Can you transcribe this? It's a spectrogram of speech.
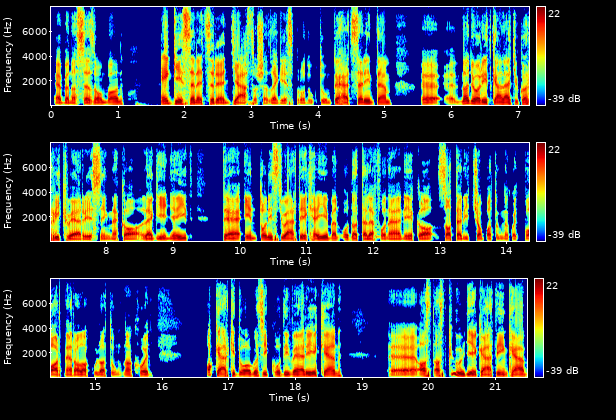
ebben a szezonban. Egészen egyszerűen gyászos az egész produktum, tehát szerintem nagyon ritkán látjuk a Rickwell Racingnek a legényeit, de én Tony Stewarték helyében oda telefonálnék a szatellit csapatunknak, vagy partner alakulatunknak, hogy akárki dolgozik Kodiveréken, e, azt, azt küldjék át inkább,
